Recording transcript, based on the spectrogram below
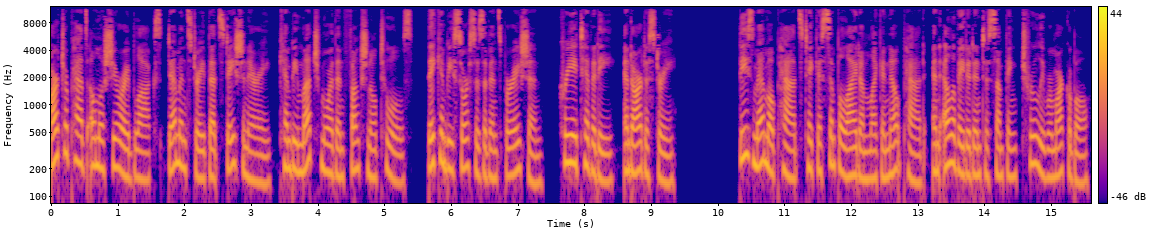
Artropad's Omoshiroi blocks demonstrate that stationery can be much more than functional tools, they can be sources of inspiration, creativity, and artistry. These memo pads take a simple item like a notepad and elevate it into something truly remarkable.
